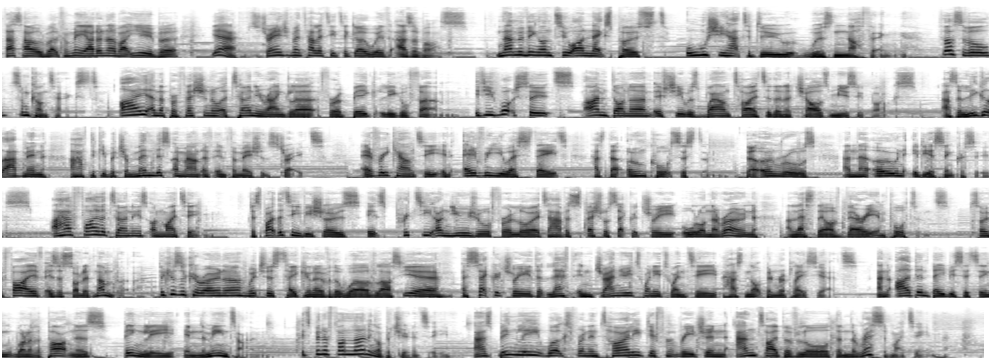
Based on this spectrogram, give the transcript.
That's how it would work for me. I don't know about you, but yeah, strange mentality to go with as a boss. Now, moving on to our next post, all she had to do was nothing. First of all, some context. I am a professional attorney wrangler for a big legal firm. If you've watched Suits, I'm Donna if she was wound tighter than a child's music box. As a legal admin, I have to keep a tremendous amount of information straight. Every county in every US state has their own court system, their own rules, and their own idiosyncrasies. I have five attorneys on my team. Despite the TV shows, it's pretty unusual for a lawyer to have a special secretary all on their own unless they are very important so 5 is a solid number. Because of Corona, which has taken over the world last year, a secretary that left in January 2020 has not been replaced yet, and I've been babysitting one of the partners, Bingley, in the meantime. It's been a fun learning opportunity, as Bingley works for an entirely different region and type of law than the rest of my team.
